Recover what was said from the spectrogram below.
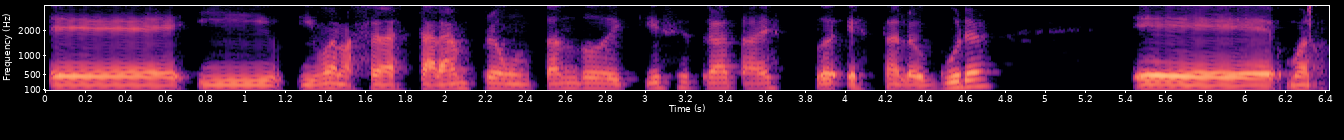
eh, y, bueno, se estarán preguntando de qué se trata esto, esta locura. Eh, bueno,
